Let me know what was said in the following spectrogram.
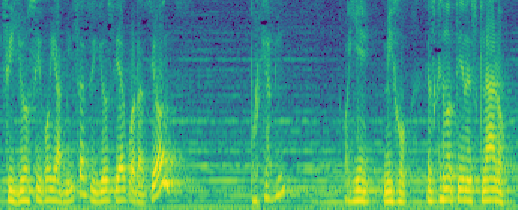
Si yo sí voy a misa, si yo sí hago oración. ¿Por qué a mí? Oye, mi hijo, es que no tienes claro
